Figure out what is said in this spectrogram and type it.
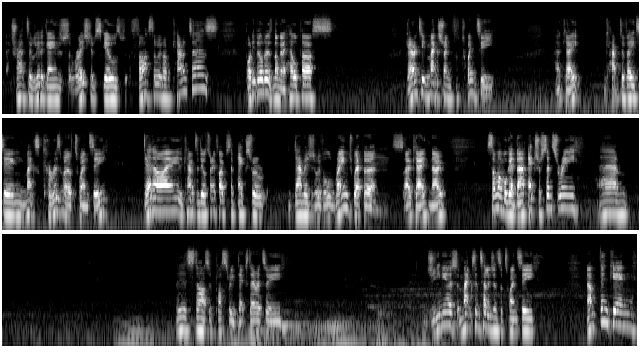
Attractive leader gains relationship skills faster with other characters. Bodybuilder is not going to help us. Guaranteed max strength of 20. Okay. Captivating max charisma of 20. Deadeye, the character deals 25% extra damage with all range weapons. Okay, no. Someone will get that. Extra sensory. Um, it starts with plus 3 dexterity. Genius, max intelligence of 20. Now I'm thinking...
